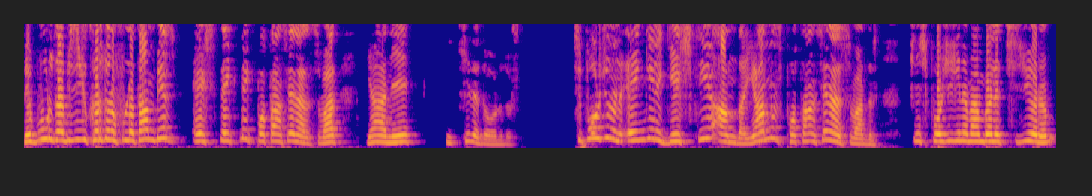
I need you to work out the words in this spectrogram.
Ve burada bizi yukarı doğru fırlatan bir esneklik potansiyel enerjisi var. Yani 2 de doğrudur. Sporcunun engeli geçtiği anda yalnız potansiyel enerjisi vardır. Şimdi sporcu yine ben böyle çiziyorum.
